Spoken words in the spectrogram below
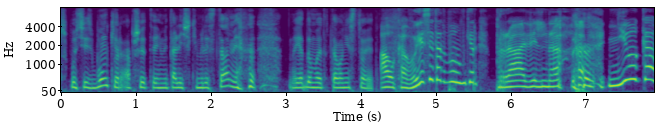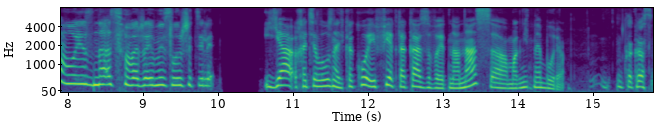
спуститесь в бункер, обшитый металлическими листами, ну, я думаю, это того не стоит. А у кого есть этот бункер? Правильно. Ни у кого из нас, уважаемые слушатели. Я хотела узнать, какой эффект оказывает на нас а, магнитная буря как раз,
